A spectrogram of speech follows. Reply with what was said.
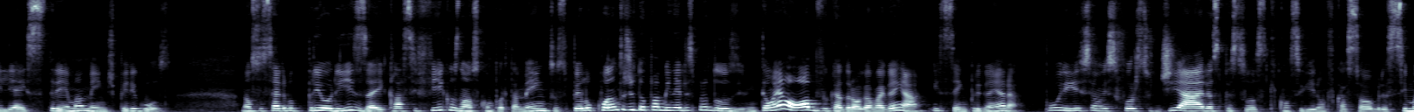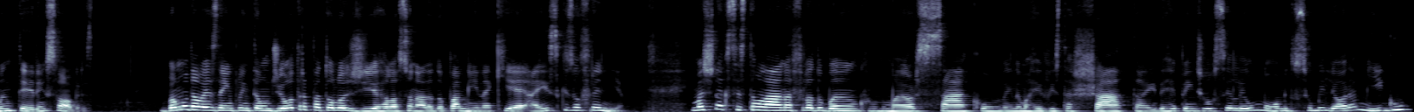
Ele é extremamente perigoso. Nosso cérebro prioriza e classifica os nossos comportamentos pelo quanto de dopamina eles produzem. Então é óbvio que a droga vai ganhar e sempre ganhará. Por isso é um esforço diário as pessoas que conseguiram ficar sóbrias se manterem sóbrias. Vamos dar um exemplo então de outra patologia relacionada à dopamina, que é a esquizofrenia. Imagina que vocês estão lá na fila do banco, no maior saco, lendo uma revista chata, e de repente você lê o nome do seu melhor amigo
